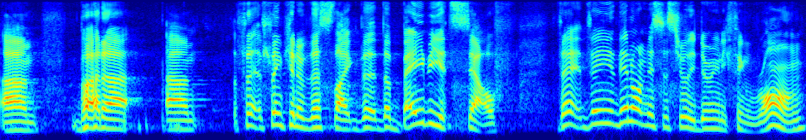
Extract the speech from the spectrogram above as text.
Um, but uh, um, th- thinking of this, like the, the baby itself, they, they, they're not necessarily doing anything wrong.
